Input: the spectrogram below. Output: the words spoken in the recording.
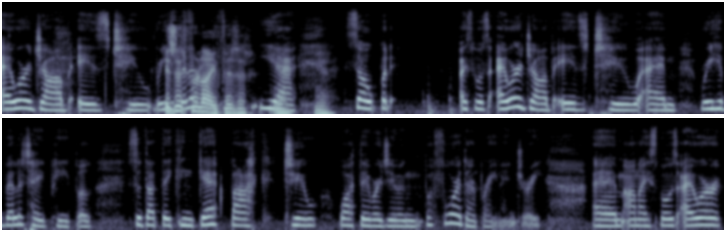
our job is to Is it for life? Is it? Yeah. yeah. So, but I suppose our job is to um, rehabilitate people so that they can get back to what they were doing before their brain injury. Um, and I suppose our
